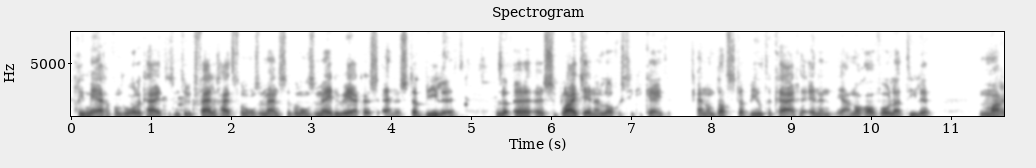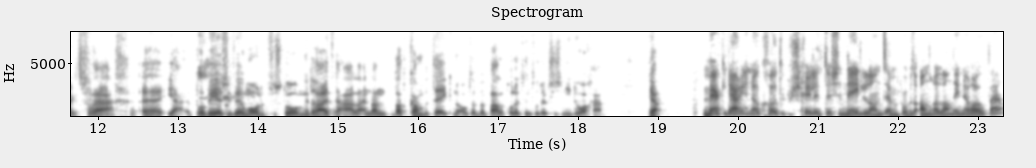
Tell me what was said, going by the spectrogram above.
primaire verantwoordelijkheid is natuurlijk veiligheid van onze mensen, van onze medewerkers en een stabiele uh, supply chain en logistieke keten. En om dat stabiel te krijgen in een ja, nogal volatiele marktvraag, ja, probeer zoveel mogelijk verstoringen eruit te halen. En dan, dat kan betekenen ook dat bepaalde productintroducties niet doorgaan. Ja. Merk je daarin ook grote verschillen tussen Nederland en bijvoorbeeld andere landen in Europa?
